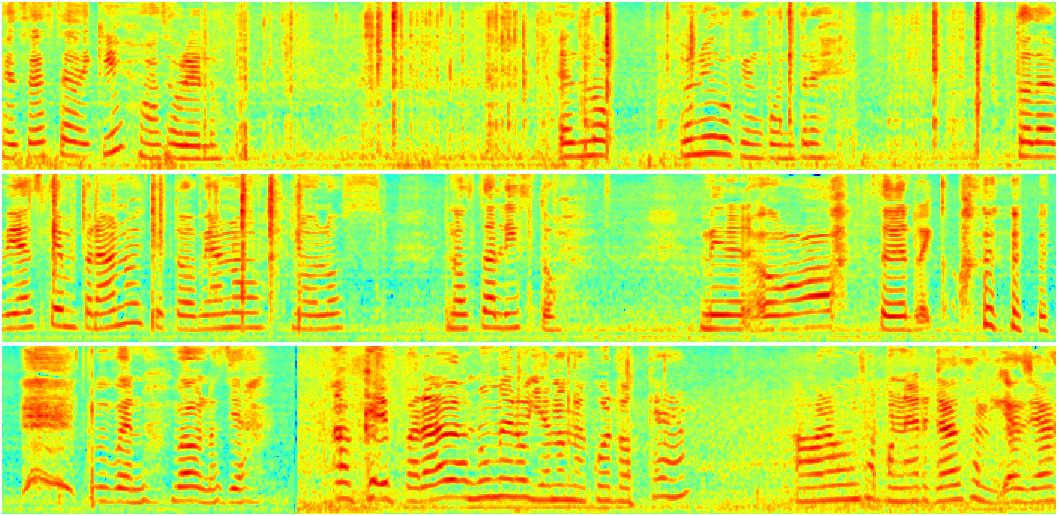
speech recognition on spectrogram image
es este de aquí. Vamos a abrirlo. Es lo único que encontré todavía es temprano y que todavía no, no los no está listo. Miren oh, está bien rico. Bueno vámonos ya. Ok parada número ya no me acuerdo qué. Ahora vamos a poner gas amigas ya.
